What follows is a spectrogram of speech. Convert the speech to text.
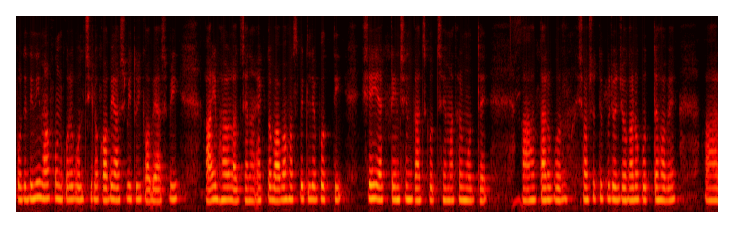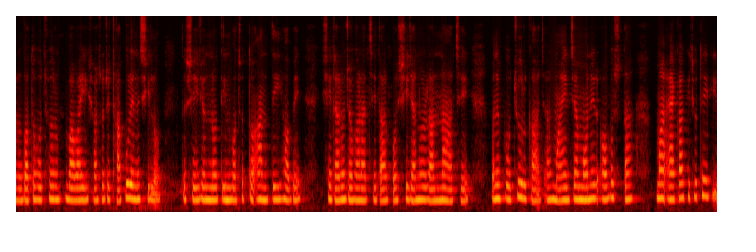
প্রতিদিনই মা ফোন করে বলছিল, কবে আসবি তুই? কবে আসবি? আই ভালো লাগছে না। এক তো বাবা হসপিটালে ভর্তি, সেই এক টেনশন কাজ করছে মাথার মধ্যে। আর তার উপর সরস্বতী পুজোর জোগাড়ও করতে হবে। আর গত বছর বাবাই সরস্বতী ঠাকুর এনেছিল, তো সেই জন্য তিন বছর তো আনতেই হবে। সেটারও জোগাড় আছে, তারপর সিজানোর রান্না আছে। মানে প্রচুর কাজ। আর মায়ের যা মনের অবস্থা, মা একা কিছুতেই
